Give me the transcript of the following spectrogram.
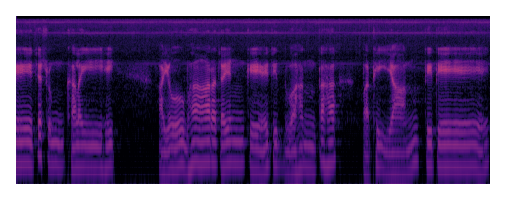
च शृङ्खलैः। अयोभारचयं केचिद्वहन्तः पथि यान्ति ते।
